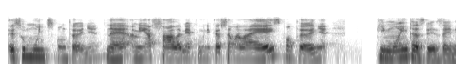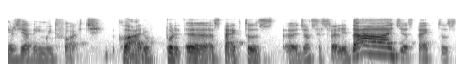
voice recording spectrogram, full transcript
Eu sou muito espontânea, né? A minha fala, a minha comunicação, ela é espontânea. E muitas vezes a energia vem muito forte, claro, por uh, aspectos uh, de ancestralidade, aspectos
